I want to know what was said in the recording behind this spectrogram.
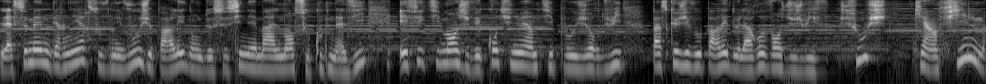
La semaine dernière, souvenez-vous, je parlais donc de ce cinéma allemand sous coupe nazie. Effectivement, je vais continuer un petit peu aujourd'hui parce que je vais vous parler de La revanche du juif souche, qui est un film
